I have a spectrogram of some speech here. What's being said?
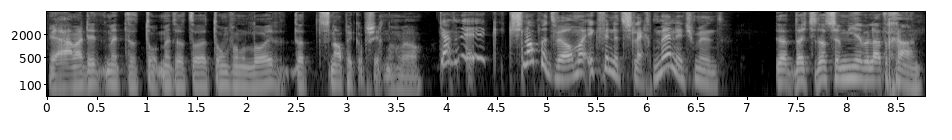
Ja, maar dit met dat, met dat eh, Tom van der Looy, dat snap ik op zich nog wel. Ja, nee, ik, ik snap het wel, maar ik vind het slecht management. Dat, dat, dat ze hem niet hebben laten gaan.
